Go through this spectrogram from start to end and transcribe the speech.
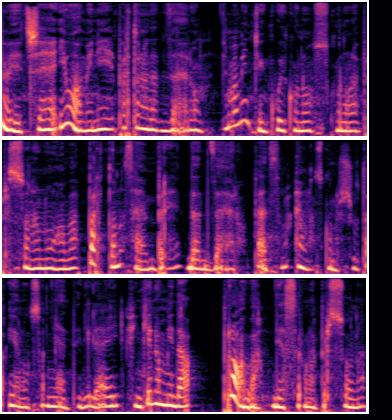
Invece gli uomini partono da 0. Nel momento in cui conoscono una persona nuova, partono sempre da 0. Pensano, è una sconosciuta, io non so niente di lei, finché non mi dà prova di essere una persona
